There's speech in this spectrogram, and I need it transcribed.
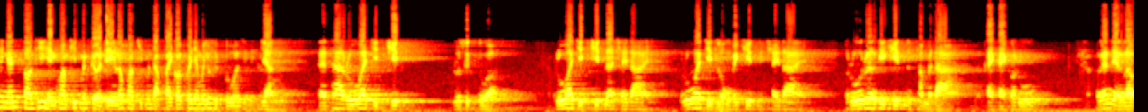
ถ้างั้นตอนที่เห็นความคิดมันเกิดเอง แล้วความคิดมันดับไปก็ก็ยังไม่รู้สึกตัวใช่ไหมอย่าง แต่ถ้ารู้ว่าจิตคิด รู้สึกตัว รู้ว่าจิตคิดนะใช้ได้ รู้ว่าจิตหลงไปคิดใช้ได้ รู้เรื่องที่คิดธรรมดา ใครๆก็รู้เพราะฉะนั้นอย่างเรา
